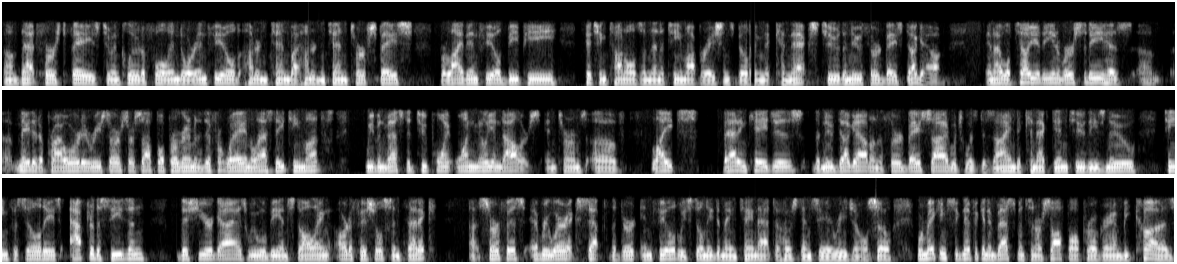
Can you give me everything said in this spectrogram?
um, that first phase to include a full indoor infield, 110 by 110 turf space for live infield, BP, pitching tunnels, and then a team operations building that connects to the new third base dugout. And I will tell you, the university has um, uh, made it a priority to resource our softball program in a different way. In the last 18 months, we've invested $2.1 million in terms of lights, batting cages, the new dugout on the third base side, which was designed to connect into these new team facilities. After the season this year, guys, we will be installing artificial synthetic uh, surface everywhere except the dirt infield. We still need to maintain that to host NCAA regionals. So we're making significant investments in our softball program because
